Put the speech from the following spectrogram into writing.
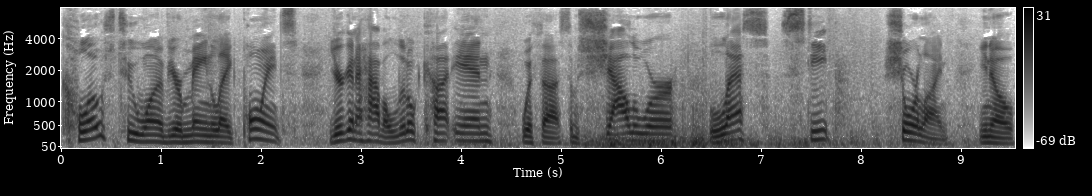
close to one of your main lake points, you're gonna have a little cut in with uh, some shallower, less steep shoreline. You know,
